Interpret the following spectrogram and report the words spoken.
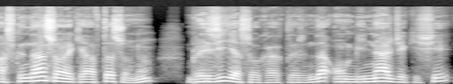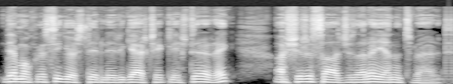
Baskından sonraki hafta sonu Brezilya sokaklarında on binlerce kişi demokrasi gösterileri gerçekleştirerek aşırı sağcılara yanıt verdi.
